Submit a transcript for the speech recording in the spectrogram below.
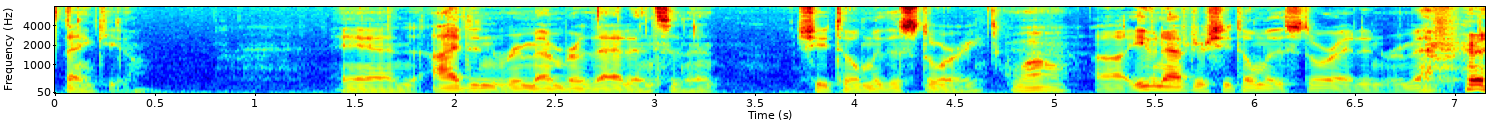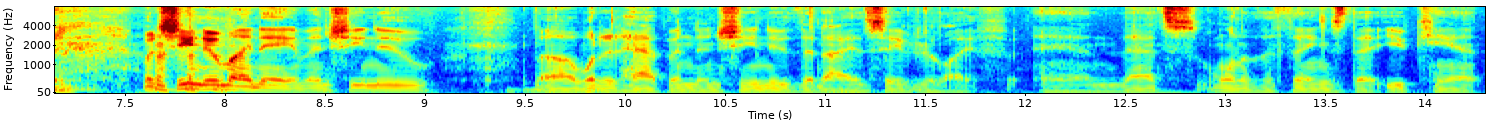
Thank you. And I didn't remember that incident she told me the story. Wow. Uh, even after she told me the story, I didn't remember it. but she knew my name and she knew uh, what had happened and she knew that I had saved her life. And that's one of the things that you can't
